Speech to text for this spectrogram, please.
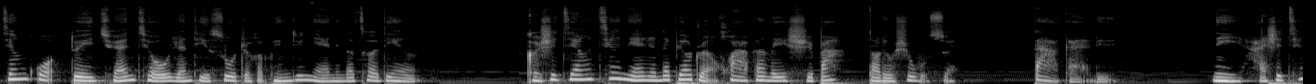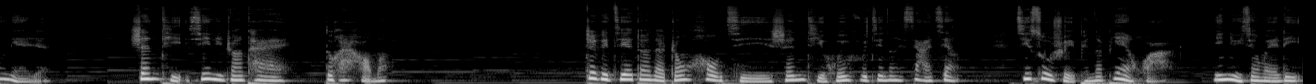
经过对全球人体素质和平均年龄的测定，可是将青年人的标准划分为十八到六十五岁，大概率你还是青年人，身体、心理状态都还好吗？这个阶段的中后期，身体恢复机能下降，激素水平的变化。以女性为例，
